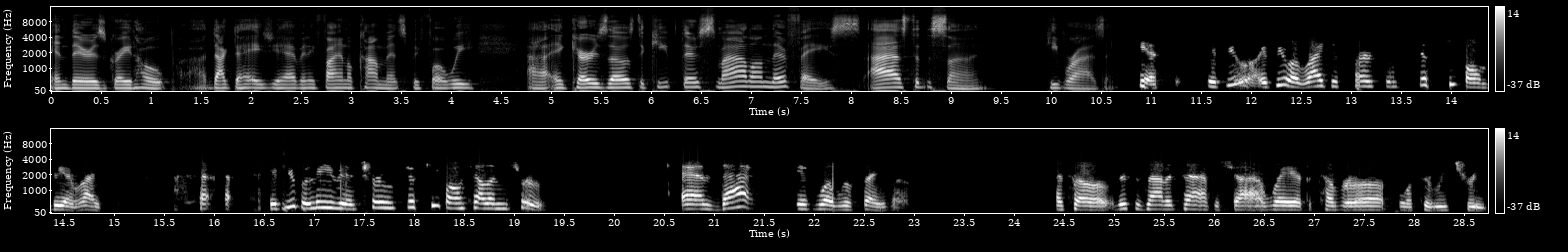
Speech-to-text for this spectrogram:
and there is great hope. Uh, Dr. Hayes, you have any final comments before we? Uh, encourage those to keep their smile on their face, eyes to the sun, keep rising. Yes, if you if you're a righteous person, just keep on being righteous. if you believe in truth, just keep on telling the truth, and that is what will save us. And so, this is not a time to shy away or to cover up or to retreat.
